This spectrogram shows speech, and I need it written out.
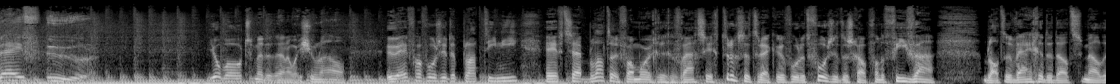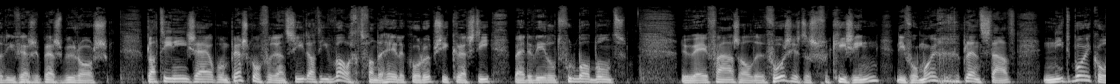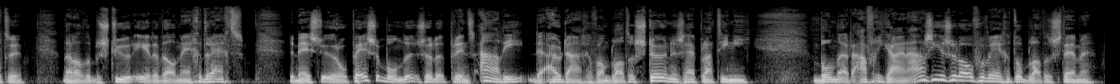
5 uur. Jobboot met het NOS Journaal. UEFA-voorzitter Platini heeft Sepp Blatter vanmorgen gevraagd zich terug te trekken voor het voorzitterschap van de FIFA. Blatter weigerde dat, melden diverse persbureaus. Platini zei op een persconferentie dat hij walgt van de hele corruptiekwestie bij de Wereldvoetbalbond. De UEFA zal de voorzittersverkiezing, die voor morgen gepland staat, niet boycotten. Daar had het bestuur eerder wel mee gedreigd. De meeste Europese bonden zullen prins Ali, de uitdager van Blatter, steunen, zei Platini. Bonden uit Afrika en Azië zullen overwegend op Blatter stemmen.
